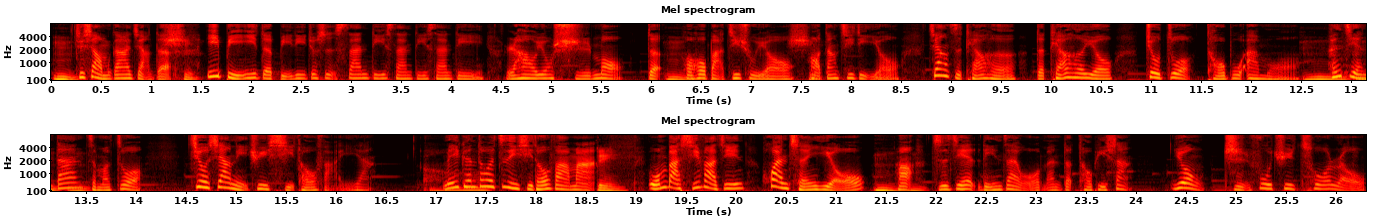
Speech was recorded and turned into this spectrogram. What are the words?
嗯，就像我们刚才讲的，是。一比一的比例，就是三滴、三滴、三滴，然后用石墨的火候把基础油好、嗯、当基底油，这样子调和的调和油就做头部按摩，嗯、很简单、怎么做？就像你去洗头发一样。每一个人都会自己洗头发嘛？对，我们把洗发精换成油，嗯，好，直接淋在我们的头皮上，用指腹去搓揉，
